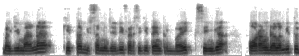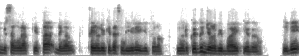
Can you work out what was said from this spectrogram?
bagaimana kita bisa menjadi versi kita yang terbaik sehingga orang dalam itu bisa ngeliat kita dengan value kita sendiri gitu loh. Menurutku itu jauh lebih baik gitu. Jadi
